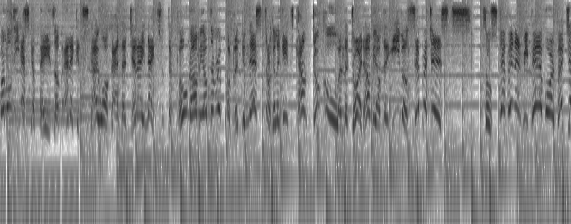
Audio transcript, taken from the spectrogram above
follow the escapades of Anakin Skywalker and the Jedi Knights with the clone army of the Republic in their struggle against Count Dooku and the droid army of the evil Separatists! So step in and prepare for adventure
